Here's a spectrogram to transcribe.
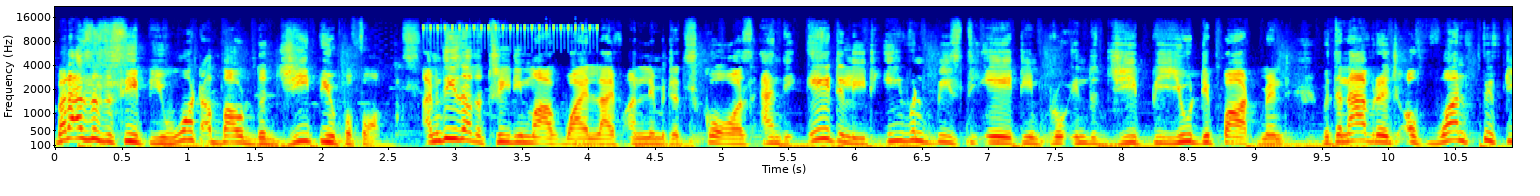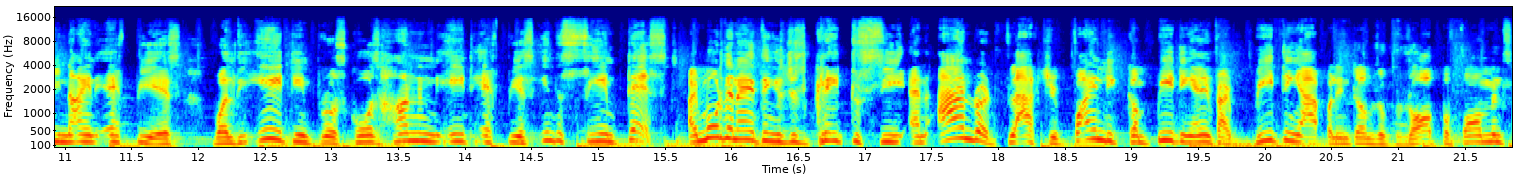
But as does the CPU, what about the GPU performance? I mean, these are the 3D Mark Wildlife Unlimited scores, and the 8 Elite even beats the A18 Pro in the GPU department with an average of 159 FPS, while the A18 Pro scores 108 FPS in the same test. And more than anything, it's just great to see an Android flagship finally competing and in fact beating Apple in terms of raw performance.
